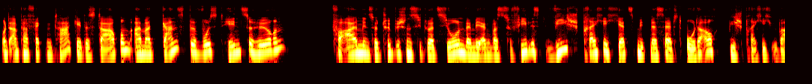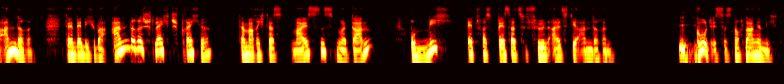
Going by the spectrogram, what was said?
Und am perfekten Tag geht es darum, einmal ganz bewusst hinzuhören, vor allem in so typischen Situationen, wenn mir irgendwas zu viel ist, wie spreche ich jetzt mit mir selbst? Oder auch, wie spreche ich über andere? Denn wenn ich über andere schlecht spreche, dann mache ich das meistens nur dann, um mich etwas besser zu fühlen als die anderen. Mhm. Gut ist es noch lange nicht.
